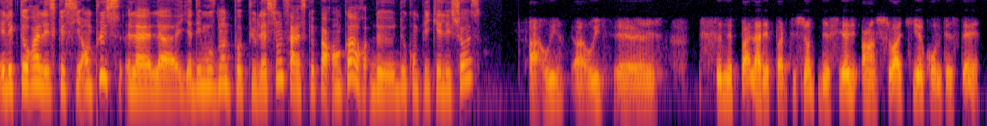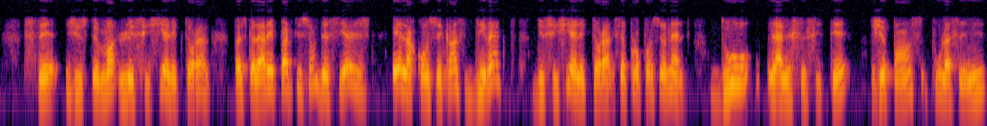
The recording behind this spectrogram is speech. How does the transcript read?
électoral. Est-ce que si en plus il y a des mouvements de population, ça risque pas encore de, compliquer les choses? Ah oui, ah oui ce n'est pas la répartition des sièges en soi qui est contestée, c'est justement le fichier électoral. Parce que la répartition des sièges est la conséquence directe du fichier électoral. C'est proportionnel. D'où la nécessité, je pense, pour la CENI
